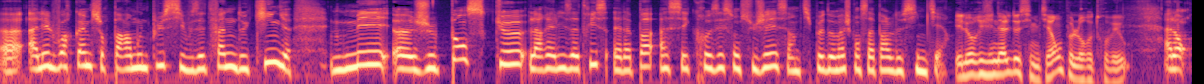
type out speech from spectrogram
Allez le voir quand même sur Paramount Plus si vous êtes fan de King, mais je pense que la réalisatrice, elle a pas assez creusé son sujet. C'est un petit peu dommage quand ça parle de cimetière. Et l'original de Cimetière, on peut le retrouver où? Alors,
